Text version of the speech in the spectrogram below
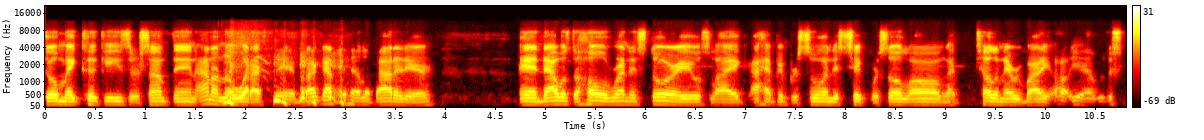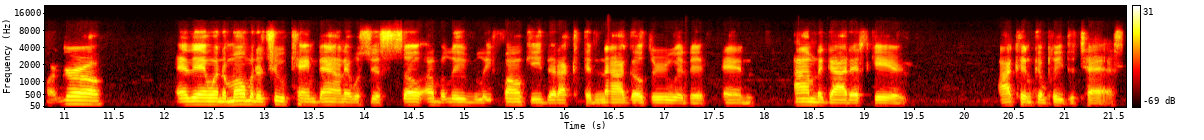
go make cookies or something. I don't know what I said, but I got the hell up out of there. And that was the whole running story. It was like I had been pursuing this chick for so long, telling everybody, "Oh yeah, well, this is my girl." And then when the moment of truth came down, it was just so unbelievably funky that I could not go through with it. And I'm the guy that's scared. I couldn't complete the task.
